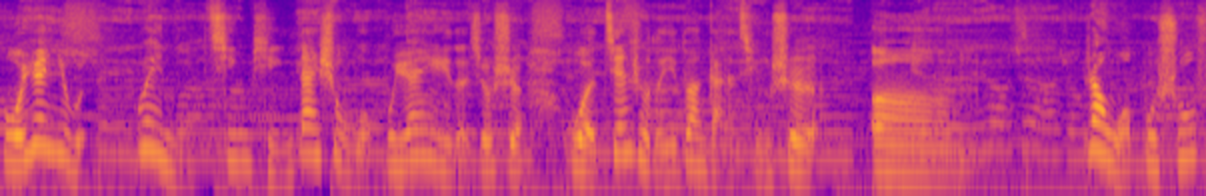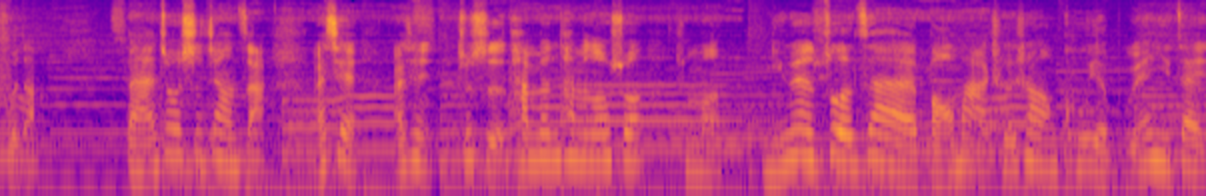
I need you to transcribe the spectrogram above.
我愿意为为你清贫，但是我不愿意的就是我坚守的一段感情是，嗯、让我不舒服的。本来就是这样子啊，而且而且就是他们他们都说什么宁愿坐在宝马车上哭，也不愿意在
